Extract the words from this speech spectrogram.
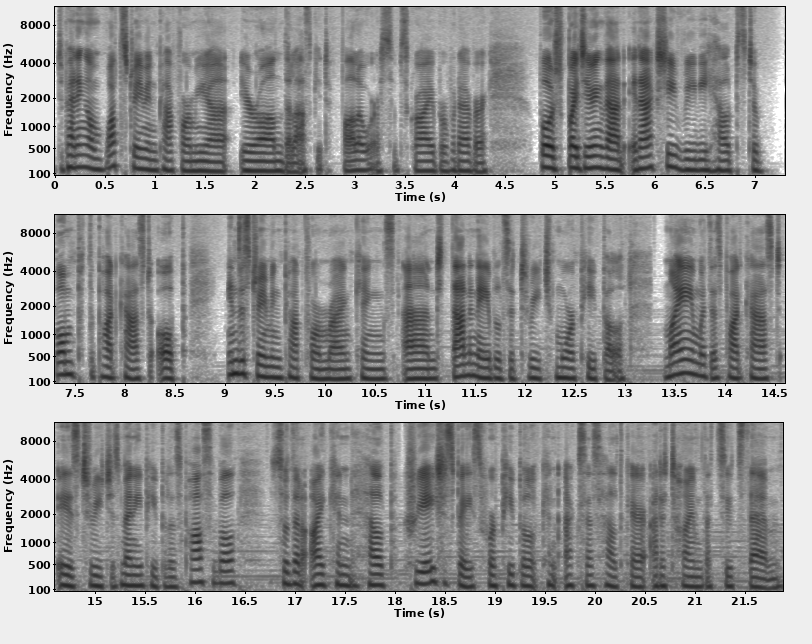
depending on what streaming platform you're on, they'll ask you to follow or subscribe or whatever. But by doing that, it actually really helps to bump the podcast up in the streaming platform rankings, and that enables it to reach more people. My aim with this podcast is to reach as many people as possible so that I can help create a space where people can access healthcare at a time that suits them.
